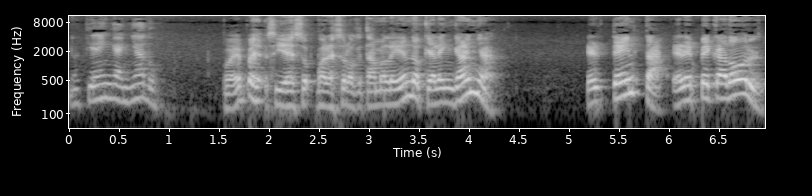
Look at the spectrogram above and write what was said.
Nos tiene engañados. Pues, pues si eso, por eso es lo que estamos leyendo, que él engaña. Él tenta, él es pecador.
